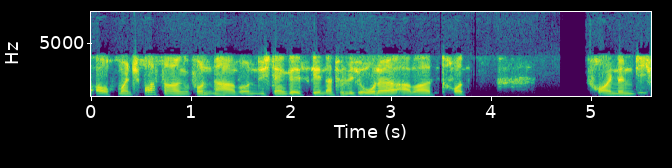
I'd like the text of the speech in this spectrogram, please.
auch meinen Spaß daran gefunden habe. Und ich denke, es geht natürlich ohne, aber trotz Freundin, die ich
